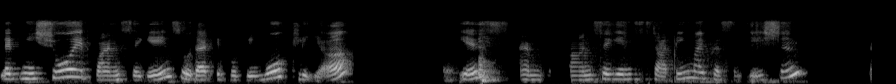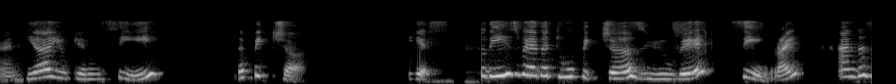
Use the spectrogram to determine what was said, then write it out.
let me show it once again so that it would be more clear. Yes, I'm once again starting my presentation. And here you can see the picture. Yes, so these were the two pictures you were seeing, right? And this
